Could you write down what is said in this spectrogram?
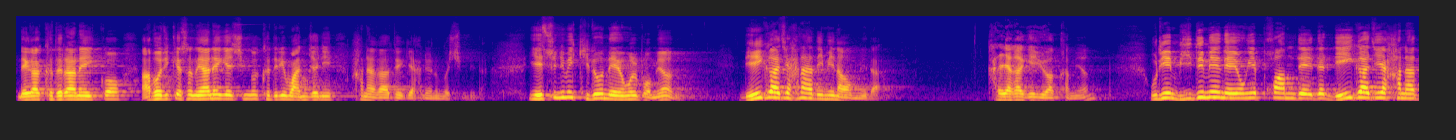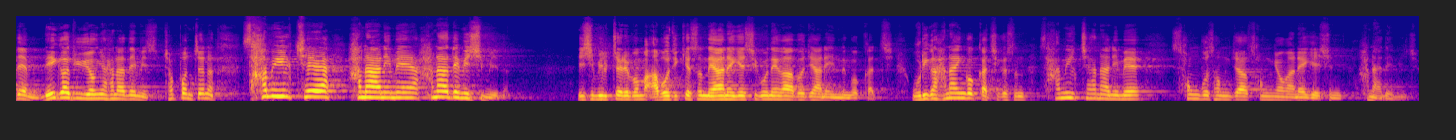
내가 그들 안에 있고 아버지께서 내 안에 계신 것 그들이 완전히 하나가 되게 하려는 것입니다. 예수님의 기도 내용을 보면 네 가지 하나됨이 나옵니다. 간략하게 요약하면 우리의 믿음의 내용이 포함되어야 될 네 가지 하나됨, 네 가지 유형의 하나됨이 있습니다. 첫 번째는 삼위일체 하나님의 하나됨이십니다. 21절에 보면 아버지께서 내 안에 계시고 내가 아버지 안에 있는 것 같이 우리가 하나인 것 같이 그것은 삼위일체 하나님의 성부 성자 성령 안에 계신 하나됨이죠.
